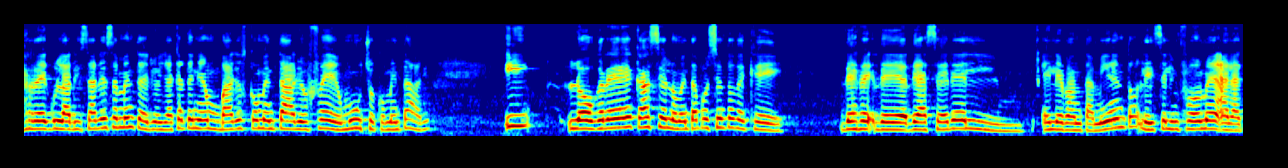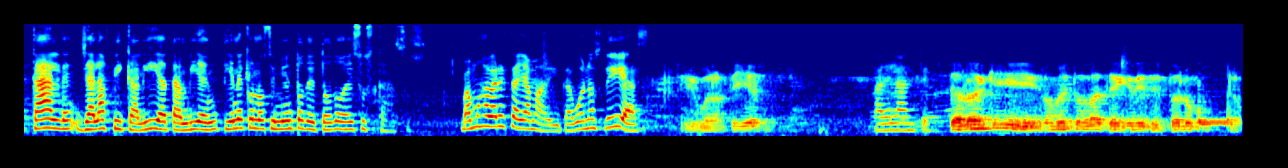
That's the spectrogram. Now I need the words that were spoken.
regularizar el cementerio, ya que tenían varios comentarios feos, muchos comentarios, y logré casi el 90% de que de, de- de hacer el, el levantamiento, le hice el informe al alcalde, ya la fiscalía también tiene conocimiento de todos esos casos. Vamos a ver esta llamadita. Buenos días. Sí, buenos días. Adelante. Te habla aquí Roberto Duarte desde el pueblo Costero.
